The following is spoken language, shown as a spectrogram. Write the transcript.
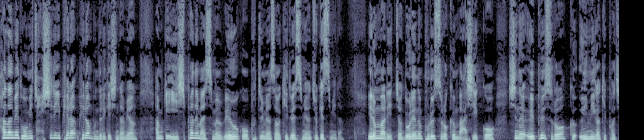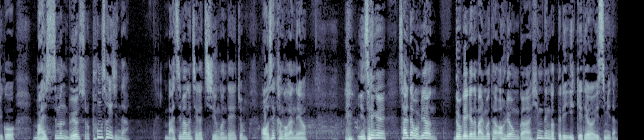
하나님의 도움이 절실히 필요한 분들이 계신다면 함께 이 시편의 말씀을 외우고 붙들면서 기도했으면 좋겠습니다. 이런 말이 있죠. 노래는 부를수록 그 맛이 있고 신을 읊을수록 그 의미가 깊어지고 말씀은 외울수록 풍성해진다. 마지막은 제가 지은 건데 좀 어색한 것 같네요. 인생을 살다 보면 누구에게나 말 못할 어려움과 힘든 것들이 있게 되어 있습니다.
